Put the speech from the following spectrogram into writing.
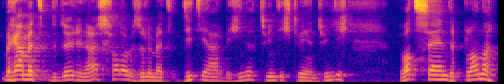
we gaan met de deur in huis vallen. We zullen met dit jaar beginnen, 2022. Wat zijn de plannen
